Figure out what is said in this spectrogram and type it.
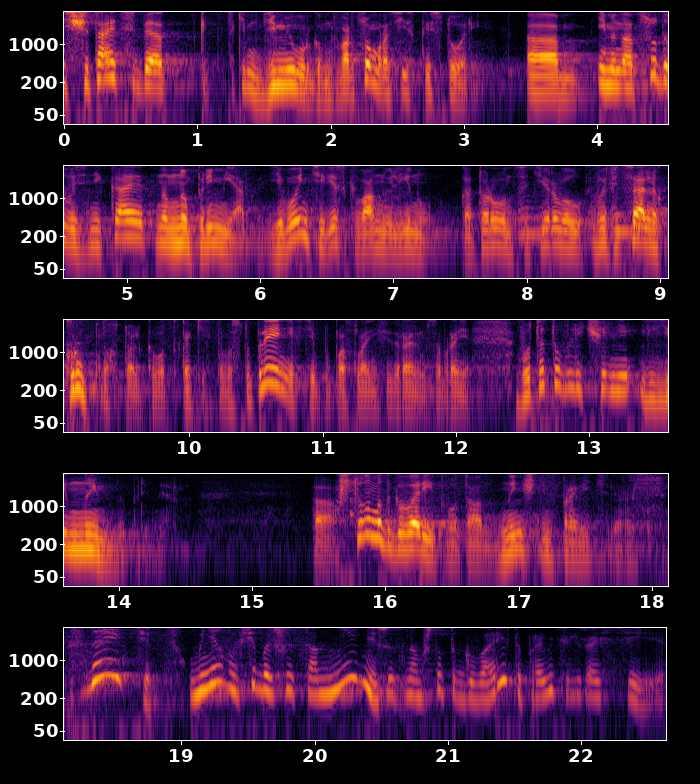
считает себя таким демиургом, дворцом российской истории. Э, Именно отсюда возникает, ну, например, его интерес к Ивану Ильину, которого он цитировал в официальных крупных только вот каких-то выступлениях, типа послания Федеральному собранию. Вот это увлечение Ильиным, например. А, Что нам это говорит вот о нынешнем правителе России? Вы знаете, у меня вообще большое сомнение, что это нам что-то говорит о правителе России.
